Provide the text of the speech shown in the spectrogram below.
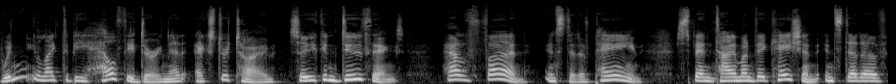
wouldn't you like to be healthy during that extra time so you can do things? Have fun instead of pain. Spend time on vacation instead of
